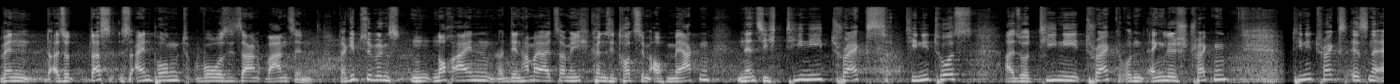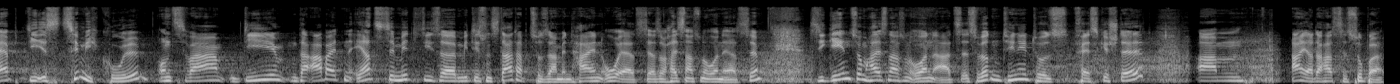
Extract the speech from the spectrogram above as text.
Wenn, also das ist ein Punkt, wo Sie sagen, Wahnsinn. Da gibt es übrigens noch einen, den haben wir jetzt aber nicht, können Sie trotzdem auch merken, nennt sich Teeny Tracks, Tinnitus, also Teeny Track und Englisch Tracken. Teeny Tracks ist eine App, die ist ziemlich cool und zwar die, da arbeiten Ärzte mit dieser, mit diesem Startup zusammen, HNO-Ärzte, also Hals-Nasen-Ohrenärzte. Sie gehen zum Hals-Nasen-Ohrenarzt. Es wird ein Tinnitus festgestellt. Ähm, ah ja, da hast du es, super.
